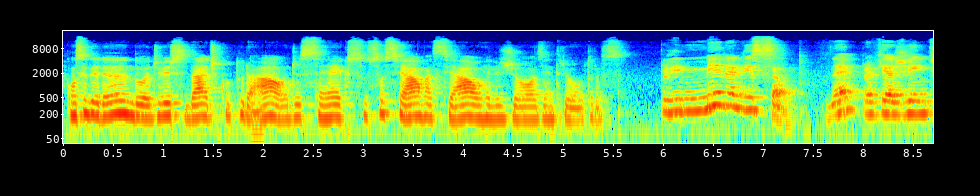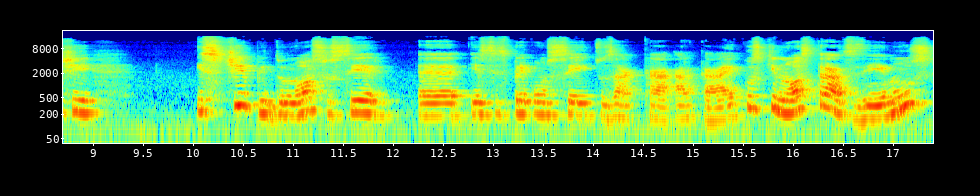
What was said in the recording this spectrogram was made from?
considerando a diversidade cultural, de sexo, social, racial, religiosa, entre outras? Primeira lição, né, para que a gente estipe do nosso ser é, esses preconceitos arca arcaicos que nós trazemos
